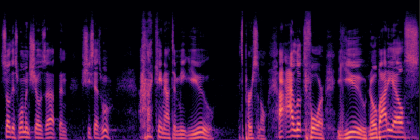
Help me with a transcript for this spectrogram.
So this woman shows up and she says, Ooh, I came out to meet you. It's personal. I, I looked for you, nobody else,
